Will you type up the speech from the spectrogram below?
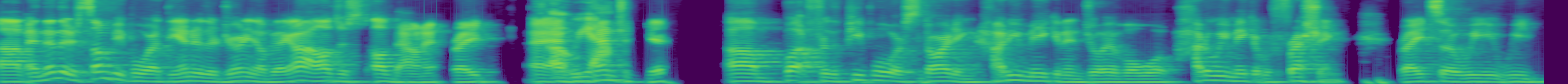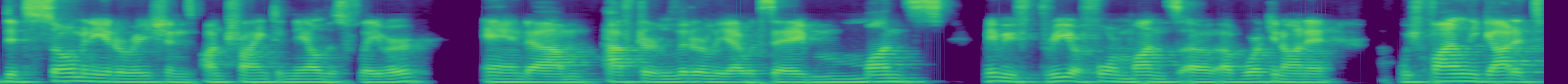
Um, and then there's some people where at the end of their journey, they'll be like, oh, I'll just, I'll down it, right? And oh, we yeah. can take it. Um, but for the people who are starting, how do you make it enjoyable? Well, how do we make it refreshing? Right. So we we did so many iterations on trying to nail this flavor. And um, after literally, I would say months, maybe three or four months of, of working on it, we finally got it to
